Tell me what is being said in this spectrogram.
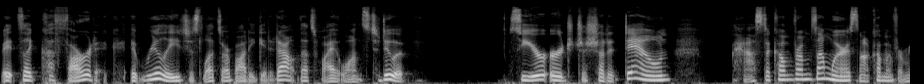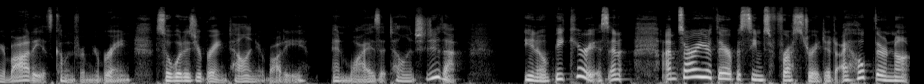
it's like cathartic. It really just lets our body get it out. That's why it wants to do it. So your urge to shut it down has to come from somewhere. It's not coming from your body, it's coming from your brain. So, what is your brain telling your body, and why is it telling it to do that? You know, be curious. And I'm sorry your therapist seems frustrated. I hope they're not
